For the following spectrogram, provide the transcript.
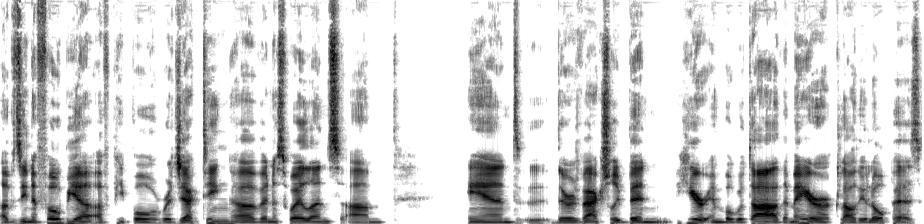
of xenophobia, of people rejecting uh, Venezuelans. Um, and uh, there's actually been here in Bogota, the mayor, Claudia Lopez,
